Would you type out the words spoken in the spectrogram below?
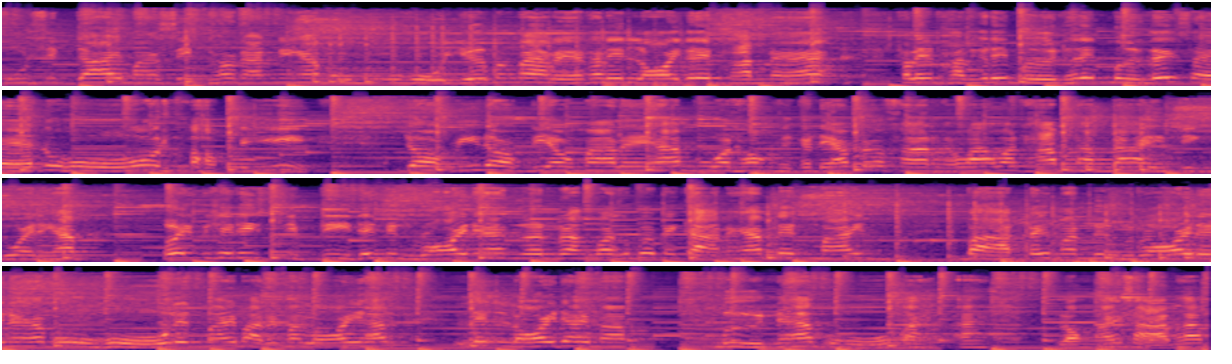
คูณสิบได้มาสิบเท่านั้นนะครับ โอ้โห เยอะมากๆเลยนะถ้าเล่นร้อยก็ได้พันนะฮะ ถ้าเล่นพันก็ได้หมื่น ถ้าเล่นหมื่นก็ได้แสน โอ้โห ดอก กนี้ดอกเดียวมาเลยครับบัวทองถึงกระเดบแล้วคาราว่าว่าทำทำได้จริงๆด้วยนะครับเฮ้ยไม่ใช่ได้สิบดีได้หนึ่งร้อยนะเงินรางวัลซุปเปอร์เมกานะครับเล่นไม้บาทได้มา 100 เลยนะครับ โอ้โห เล่นไม้บาทได้มาร้อยครับ เล่นร้อยได้มาหมื่นนะครับ โอ้โหอะอะ ลองไม้สามครับ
